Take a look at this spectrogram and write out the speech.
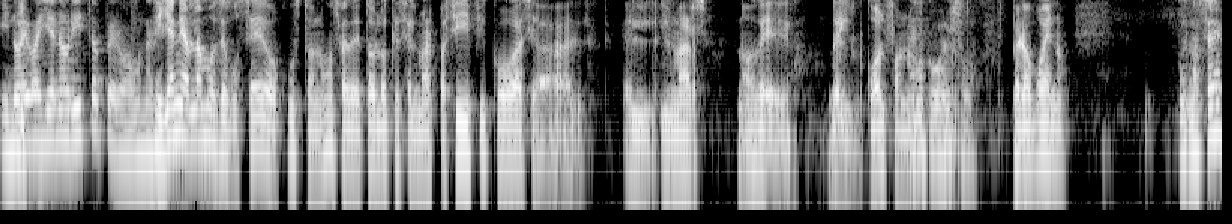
Y no hay ballena ahorita, pero aún así. Y ya ni hablamos de buceo, justo, ¿no? O sea, de todo lo que es el mar Pacífico hacia el, el- el mar, ¿no? De, del Golfo, ¿no? El Golfo. Pero bueno, pues no sé.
